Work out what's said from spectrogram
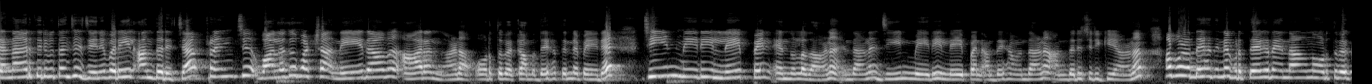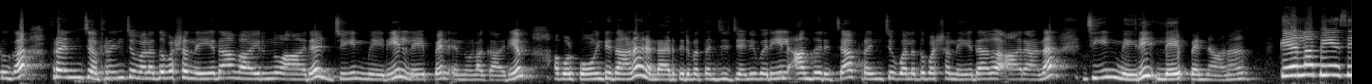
രണ്ടായിരത്തി ഇരുപത്തഞ്ച് ജനുവരിയിൽ അന്തരിച്ച ഫ്രഞ്ച് വലതുപക്ഷ നേതാവ് ആരെന്നാണ് ഓർത്തു വെക്കാം. അദ്ദേഹത്തിന്റെ പേര് ജീൻ മേരി ലേപ്പൻ എന്നുള്ളതാണ്. എന്താണ്? Jean Marie Le Pen. അദ്ദേഹം എന്താണ്? അന്തരിച്ചിരിക്കുകയാണ്. അപ്പോൾ അദ്ദേഹത്തിന്റെ പ്രത്യേകത എന്താണെന്ന് ഓർത്തു വെക്കുക. ഫ്രഞ്ച് ഫ്രഞ്ച് വലതുപക്ഷ നേതാവായിരുന്നു ആര്? ജീൻ മേരി ലേപ്പൻ എന്നുള്ള കാര്യം. അപ്പോൾ പോയിന്റ് ഇതാണ്. രണ്ടായിരത്തി ഇരുപത്തഞ്ച് ജനുവരിയിൽ അന്തരിച്ച ഫ്രഞ്ച് വലതുപക്ഷ നേതാവ് ആരാണ്? ജീൻ മേരി ലേപ്പൻ ആണ്. കേരള പി എസ് സി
